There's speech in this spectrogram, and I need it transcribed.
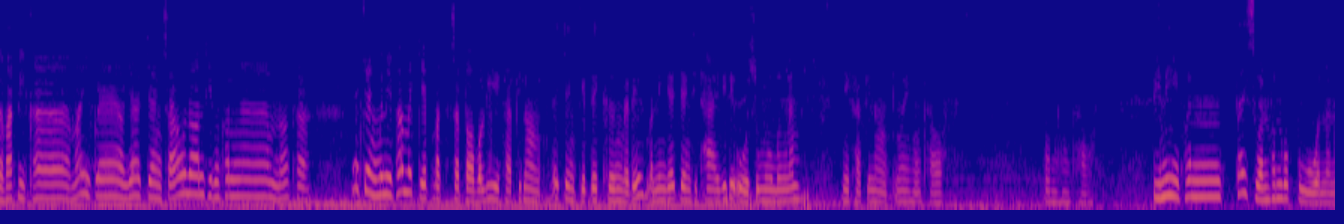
สวัสดีค่ะ มาอีกแล้วย่าแจงสาวนอนถิ่นคนงามเนาะค่ะย่าแจงมื้อนี้พามาเก็บบักสตรอเบอรี่ค่ะ พี่น้องได้แจงเก็บได้เครึ่งแล้วเด้บัดนี้ย่าแจงสิถ่ายวิดีโอซูโมเบิ่งนํนี่ค่ะ พี่น้องหน่วยของเขา ต้นของเขา ปีนี้เพิ่นใต้สวนเพิ่นบ่ปูนั่น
